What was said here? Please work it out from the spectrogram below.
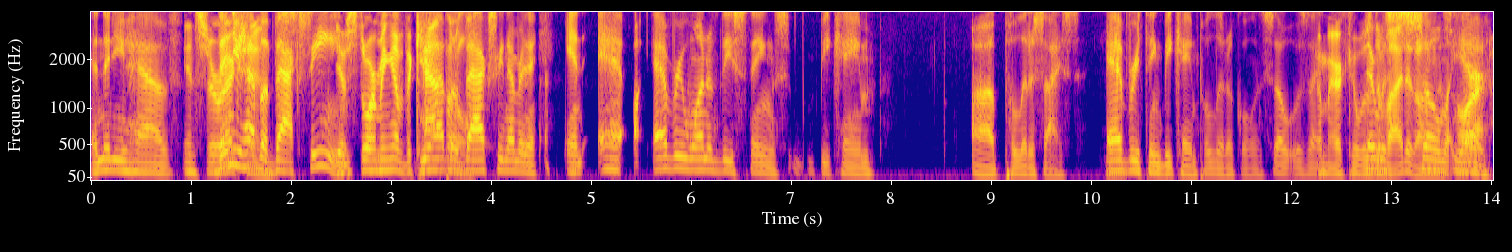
and then you have Insurrection. then you have a vaccine, You have storming of the capital. you have a vaccine, everything, and every one of these things became uh, politicized. Everything became political, and so it was like America was divided on so this mu- hard, yeah,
